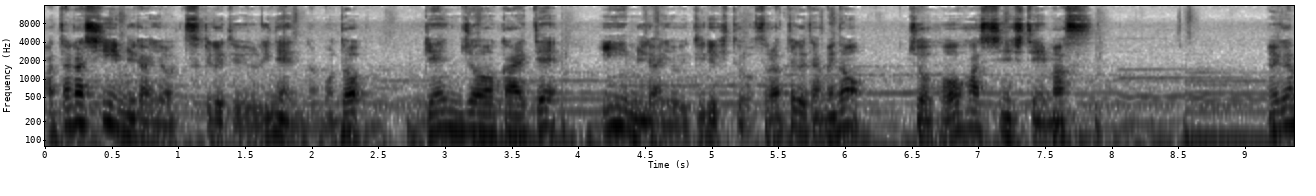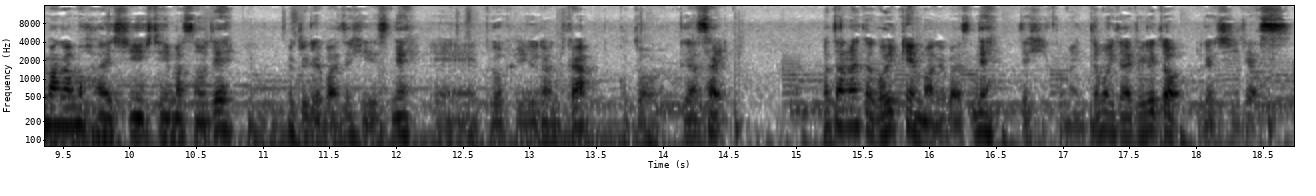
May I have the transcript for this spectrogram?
新しい未来を作るという理念のもと、現状を変えていい未来を生きる人を育てるための情報を発信しています。メガマガも配信していますので、よければぜひですね、えー、プロフィール欄からご登録ください。また何かご意見もあればですね、ぜひコメントもいただけると嬉しいです。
